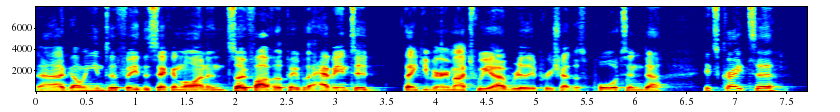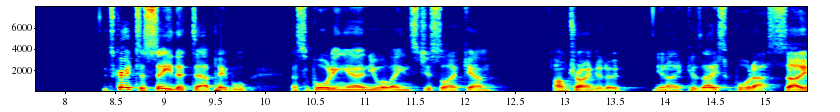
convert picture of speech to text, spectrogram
uh, going in to feed the second line. And so far, for the people that have entered, thank you very much. We uh, really appreciate the support, and uh, it's great to it's great to see that uh, people are supporting uh, New Orleans just like um, I'm trying to do. You know, because they support us, so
